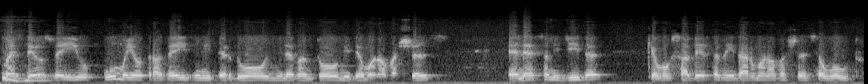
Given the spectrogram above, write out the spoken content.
mas uhum. Deus veio uma e outra vez e me perdoou, e me levantou, me deu uma nova chance. É nessa medida que eu vou saber também dar uma nova chance ao outro.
